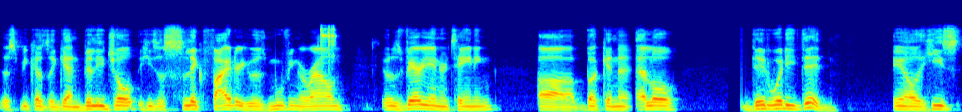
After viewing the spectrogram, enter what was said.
Just because again, Billy Joe, he's a slick fighter. He was moving around. It was very entertaining. Uh, but Canelo did what he did. You know, he's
